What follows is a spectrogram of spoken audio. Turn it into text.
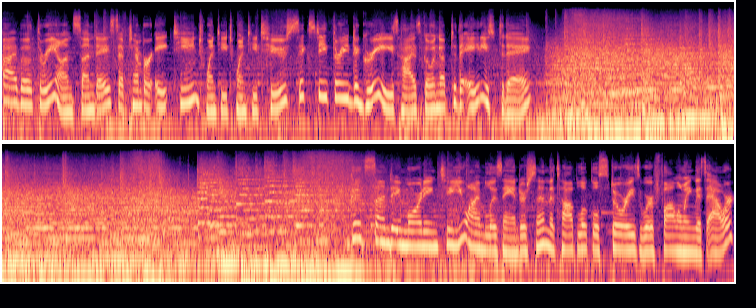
503 on Sunday, September 18, 2022. 63 degrees, highs going up to the 80s today. Sunday morning to you. I'm Liz Anderson. The top local stories we're following this hour.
